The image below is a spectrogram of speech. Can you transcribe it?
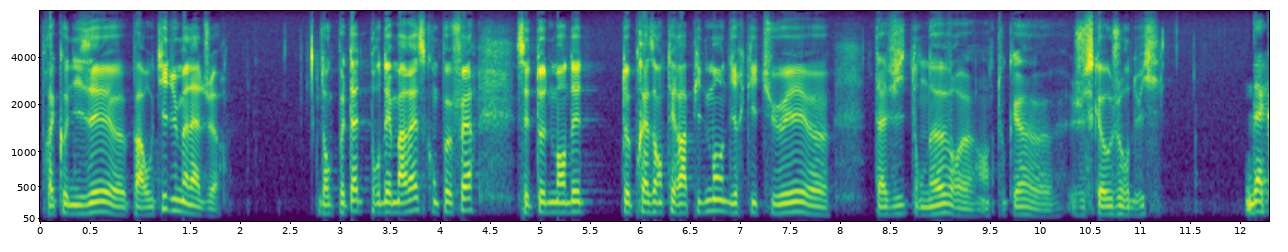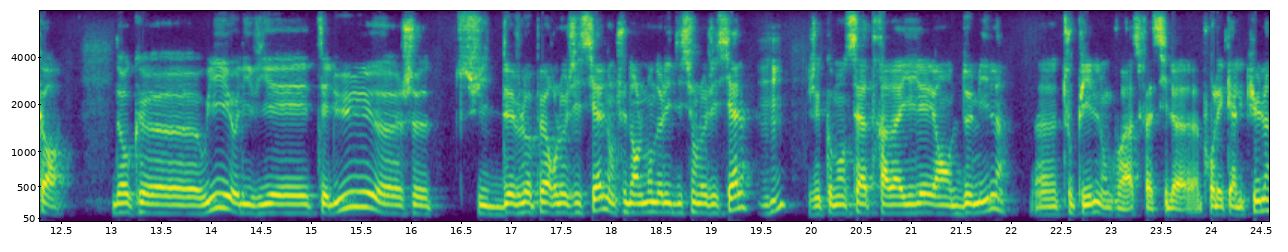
préconisé par outil du manager. Donc peut-être pour démarrer, ce qu'on peut faire, c'est te demander de te présenter rapidement, dire qui tu es, ta vie, ton œuvre, en tout cas jusqu'à aujourd'hui. D'accord. Donc euh, oui, Olivier Tellu, euh, je suis développeur logiciel, donc je suis dans le monde de l'édition logicielle. Mhm. J'ai commencé à travailler en 2000, euh, tout pile, donc voilà, c'est facile pour les calculs.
